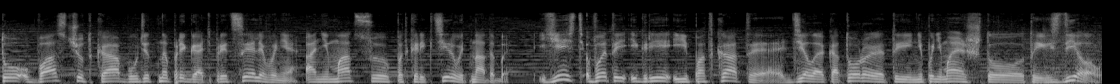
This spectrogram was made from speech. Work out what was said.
то вас чутка будет напрягать прицеливание, анимацию подкорректировать надо бы. Есть в этой игре и подкаты, делая которые ты не понимаешь, что ты их сделал.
